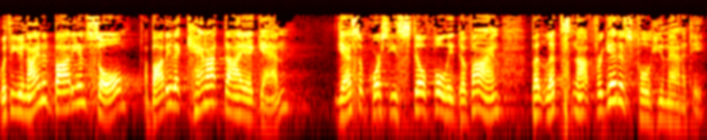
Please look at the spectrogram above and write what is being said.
with a united body and soul, a body that cannot die again. Yes, of course he's still fully divine, but let's not forget his full humanity.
